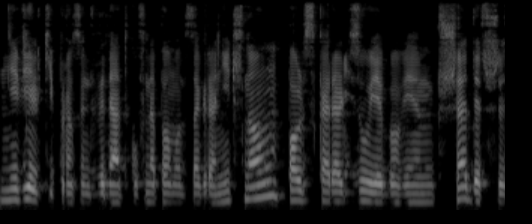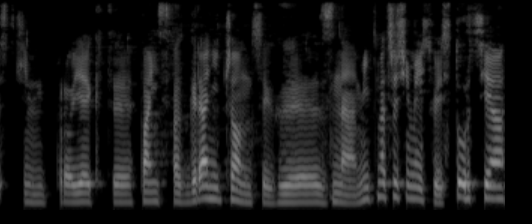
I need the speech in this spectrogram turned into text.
niewielki procent wydatków na pomoc zagraniczną. Polska realizuje bowiem przede wszystkim projekty w państwach graniczących e, z nami. Na trzecim miejscu jest Turcja,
